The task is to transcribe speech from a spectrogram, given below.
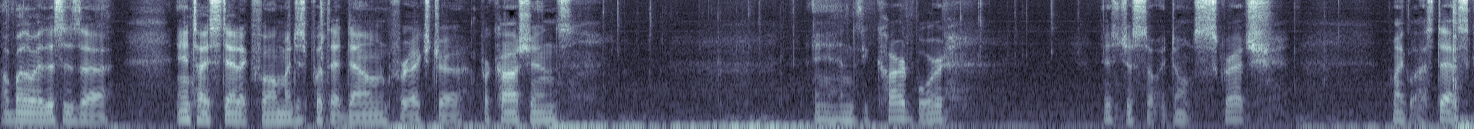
Oh, by the way, this is a anti-static foam. I just put that down for extra precautions. And the cardboard it's just so I don't scratch my glass desk.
